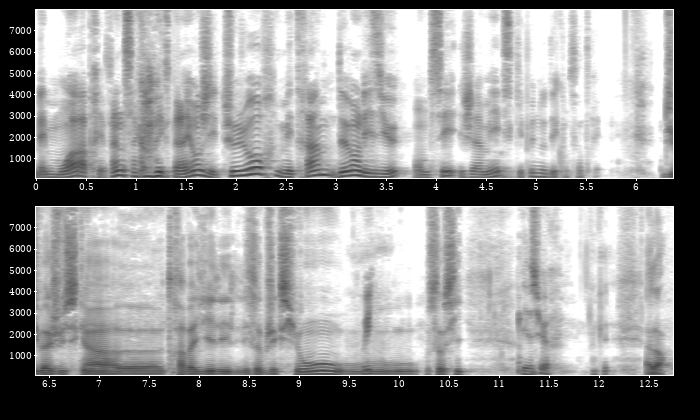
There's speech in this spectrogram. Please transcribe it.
Même moi, après 25 ans d'expérience, j'ai toujours mes trames devant les yeux. On ne sait jamais ce qui peut nous déconcentrer. Tu vas jusqu'à euh, travailler les, les objections ou, Oui. ou ça aussi? Bien sûr. Alors,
